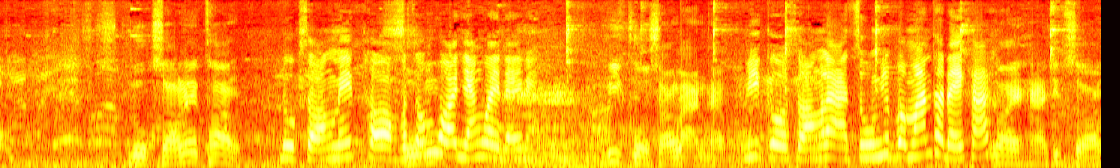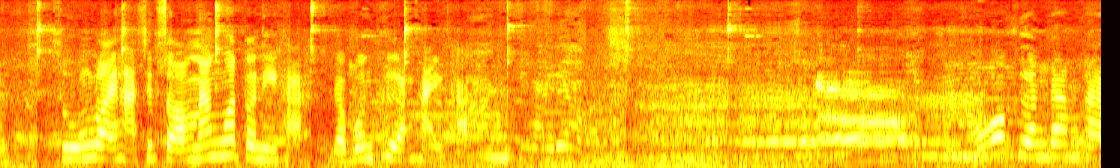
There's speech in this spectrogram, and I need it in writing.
ประกันตำหนี้ ลูกสองในท้อง ลูกสองในทองผสมพอยังไว้ไหนเนี่ยวีโก้สองล้านครับวีโกสองล้านสูงอยู่ประมาณเท่าไหร่คะร้อยหาสิบสองสูงร้อยห้าสิบสองนะงวดตัวนี้ค่ะ เดี๋ยวเบนเครื่องให้ค่ะโอ้ เครื่องดำค่ะ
